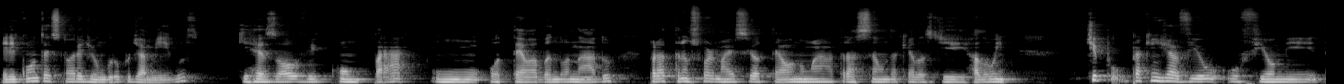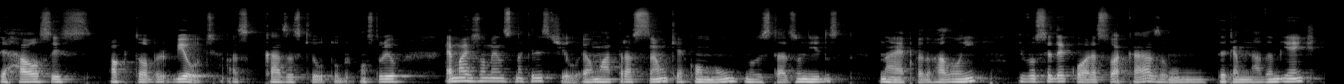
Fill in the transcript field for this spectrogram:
Ele conta a história de um grupo de amigos que resolve comprar um hotel abandonado para transformar esse hotel numa atração daquelas de Halloween. Tipo, para quem já viu o filme The Houses October Built, as casas que Outubro construiu, é mais ou menos naquele estilo. É uma atração que é comum nos Estados Unidos na época do Halloween, que você decora a sua casa, um determinado ambiente,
